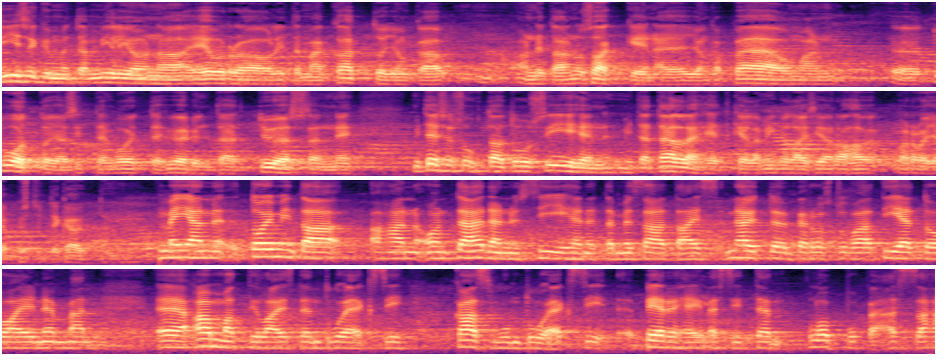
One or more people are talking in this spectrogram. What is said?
50 miljoonaa euroa oli tämä katto, jonka annetaan osakkeena ja jonka pääoman tuottoja sitten voitte hyödyntää työssänne. Miten se suhtautuu siihen, mitä tällä hetkellä, minkälaisia rahavaroja pystytte käyttämään? Meidän toimintahan on tähdännyt siihen, että me saataisiin näyttöön perustuvaa tietoa enemmän ammattilaisten tueksi, kasvun tueksi perheille sitten loppupäässä.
